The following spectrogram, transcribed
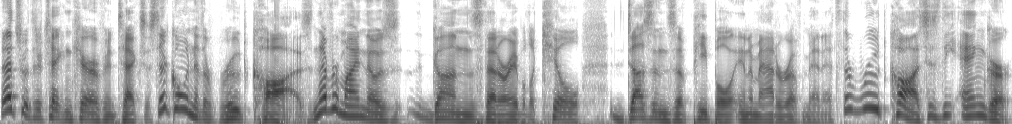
That's what they're taking care of in Texas. They're going to the root cause. Never mind those guns that are able to kill dozens of people in a matter of minutes. The root cause is the anger.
